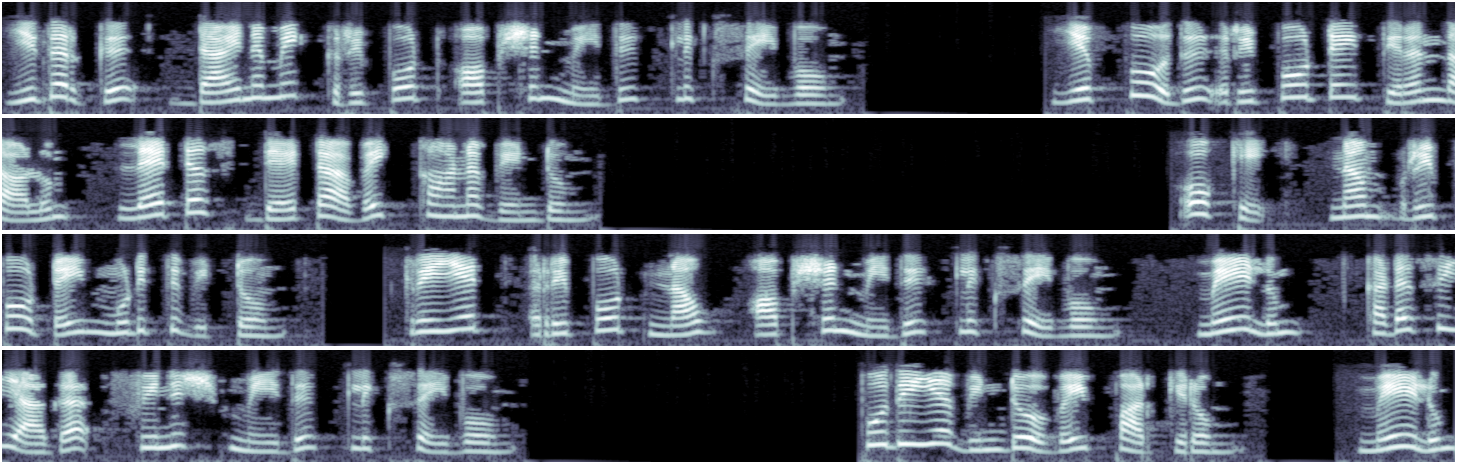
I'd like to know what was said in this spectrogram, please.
இதற்கு டைனாமிக் ரிப்போர்ட் ஆப்ஷன் மீது கிளிக் செய்வோம். எப்போது ரிப்போர்ட் ஐ திறந்தாலும் லேட்டெஸ்ட் டேட்டா வை காண வேண்டும். ஓகே நம் ரிப்போர்ட் ஐ முடித்துவிட்டோம் கிரியேட் ரிப்போர்ட் நோவ் ஆப்ஷன் மீது கிளிக் செய்வோம். மேலும் கடைசியாக பினிஷ் மீது கிளிக் செய்வோம். புதிய விண்டோ வை பார்க்கிறோம். மேலும்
